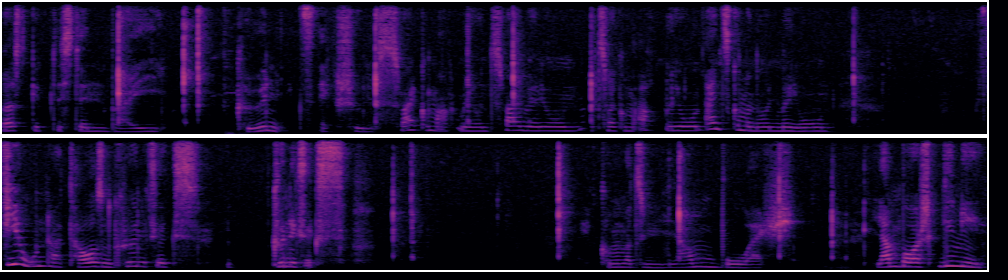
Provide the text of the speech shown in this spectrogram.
Was gibt es denn bei Königseck schönes? 2,8 Millionen, 2 Millionen, 2,8 Millionen, 1,9 Millionen. 400.000 Königsex, Königsex Kommen wir mal zu Lamborghini. Lamborghini.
